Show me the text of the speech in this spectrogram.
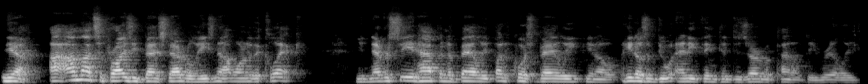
Yeah, I, am not surprised he benched Eberle. He's not one of the click. You'd never see it happen to Bailey, but of course Bailey, you know, he doesn't do anything to deserve a penalty, really.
